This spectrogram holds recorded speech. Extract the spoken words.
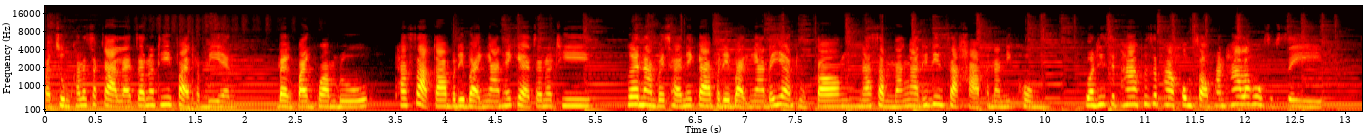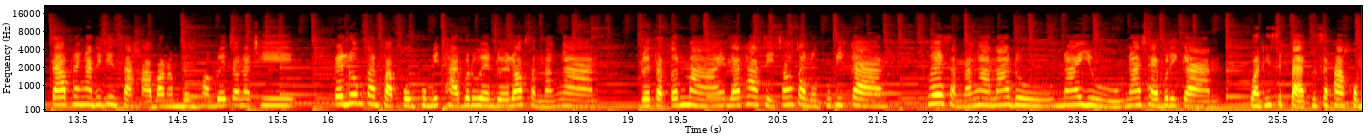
ประชุมข้าราชการและเจ้าหน้าที่ฝ่ายทะเบียน แบ่งปันความรู้ ทักษะการปฏิบัติงานให้แก่เจ้าหน้าที่ เพื่อนำไปใช้ในการปฏิบัติงานได้อย่างถูกต้อง ณ สำนักงานที่ดินสาขาพนานิคม วันที่ 15 พฤษภาคม 2564 เจ้าพนักงานที่ดินสาขาบางละมุงพร้อมด้วยเจ้าหน้าที่ได้ร่วมกันปรับปรุงภูมิทัศน์บริเวณโดยรอบสำนักงาน โดยตัดต้นไม้และทาสีช่องจอดรถผู้พิการ เพื่อให้สำนักงานน่าดู น่าอยู่ น่าใช้บริการ วันที่ 18 พฤษภาคม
